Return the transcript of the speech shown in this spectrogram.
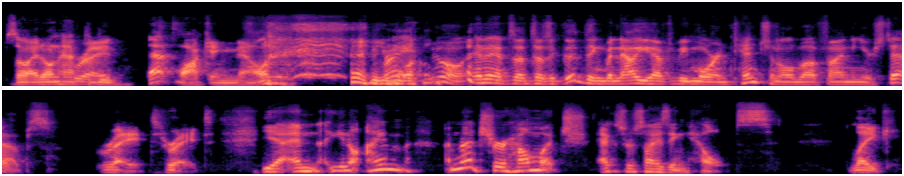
So I don't have right. to do that walking now. right. No, and that's that's a good thing. But now you have to be more intentional about finding your steps. Right, right. Yeah, and you know, I'm I'm not sure how much exercising helps. Like,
